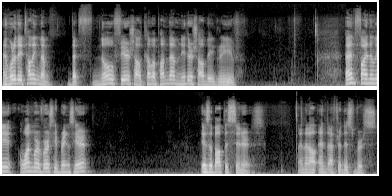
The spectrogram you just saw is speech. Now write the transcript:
And what are they telling them? That no fear shall come upon them, neither shall they grieve. And finally, one more verse he brings here is about the sinners. And then I'll end after this verse.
